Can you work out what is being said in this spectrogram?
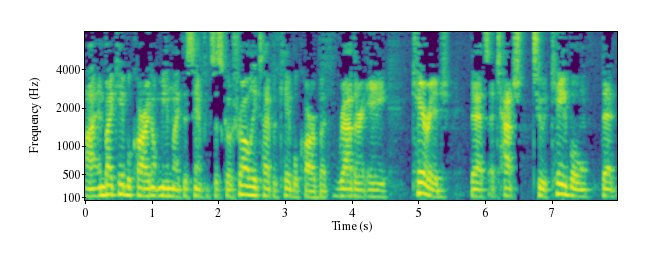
Uh, and by cable car, I don't mean like the San Francisco trolley type of cable car, but rather a carriage that's attached to a cable that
